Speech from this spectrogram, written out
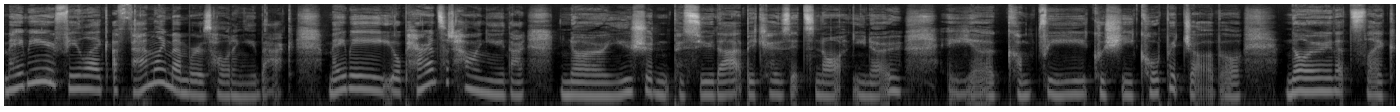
Maybe you feel like a family member is holding you back. Maybe your parents are telling you that no, you shouldn't pursue that because it's not, you know, a, a comfy, cushy corporate job, or no, that's like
